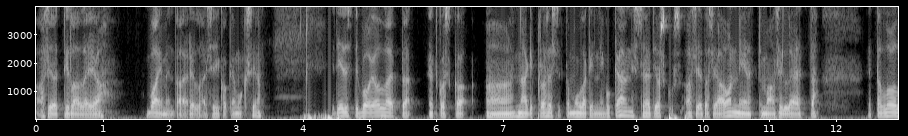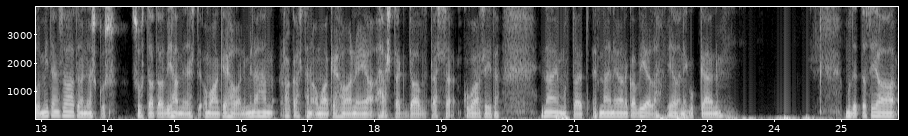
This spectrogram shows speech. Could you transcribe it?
asioita tilalle ja vaimentaa erilaisia kokemuksia. Ja tietysti voi olla, että, että koska uh, nämäkin prosessit on mullakin niin kuin käynnissä, että joskus asia tosiaan on niin, että mä oon silleen, että, että lol, miten saatoin joskus suhtautua vihamielisesti omaan kehoon, niin minähän rakastan omaa kehoani ja hashtag Dove tässä kuvaa siitä näin, mutta et, et näin ei ainakaan vielä, vielä niin kuin käynyt. Mutta tosiaan,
